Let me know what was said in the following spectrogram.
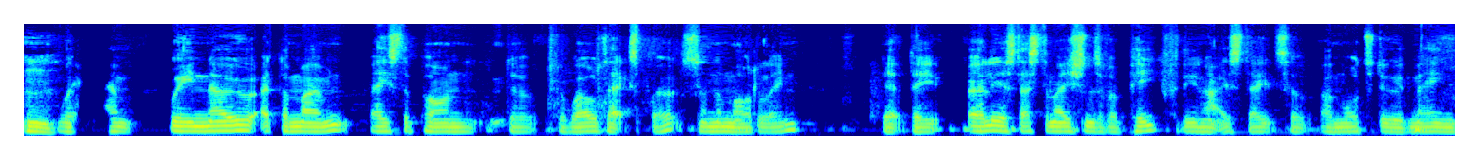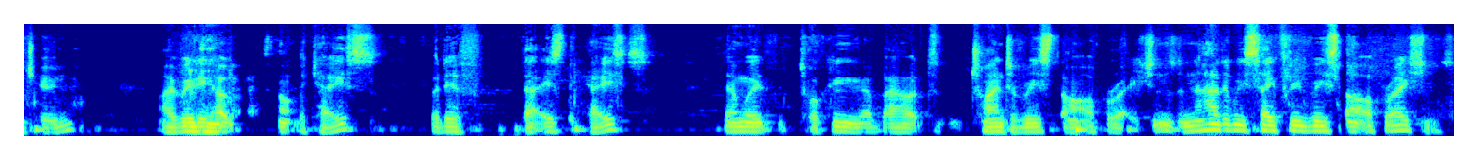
Mm. We, and we know at the moment, based upon the, the world's experts and the modeling, that the earliest estimations of a peak for the United States are, are more to do with May and June. I really mm-hmm. hope not the case. But if that is the case, then we're talking about trying to restart operations. And how do we safely restart operations?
